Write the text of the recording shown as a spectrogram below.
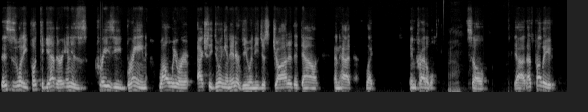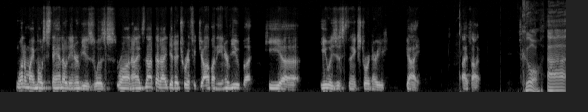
this is what he put together in his crazy brain while we were actually doing an interview, and he just jotted it down and had like incredible. Wow. So, yeah, that's probably one of my most standout interviews was Ron Hynes Not that I did a terrific job on the interview, but he uh, he was just an extraordinary guy. I thought. Cool. Uh,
